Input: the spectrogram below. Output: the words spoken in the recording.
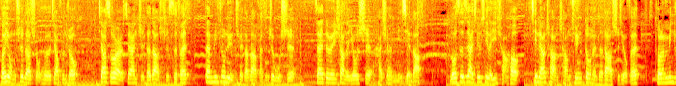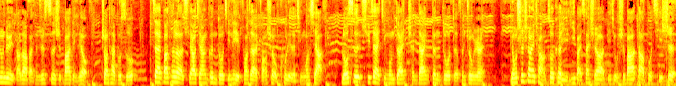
和勇士的首回合交锋中，加索尔虽然只得到十四分，但命中率却达到百分之五十，在对位上的优势还是很明显的。罗斯在休息了一场后，近两场场均都能得到十九分，投篮命中率达到百分之四十八点六，状态不俗。在巴特勒需要将更多精力放在防守库里的情况下，罗斯需在进攻端承担更多得分重任。勇士上一场做客以一百三十二比九十八大破骑士，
